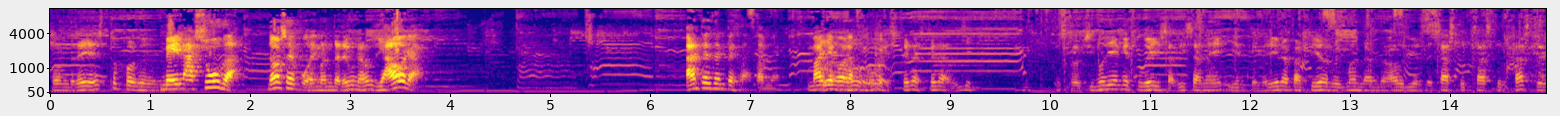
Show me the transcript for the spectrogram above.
pondré esto por... Me la suda. No se puede. Le mandaré un audio. Y ahora. Antes de empezar también. Me ha Oh, llegado la figura. oh, espera, espera, oye. El próximo día que juguéis, avísame y entre medio de la partida os voy mandando audios de Castur, Castur, Castur.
